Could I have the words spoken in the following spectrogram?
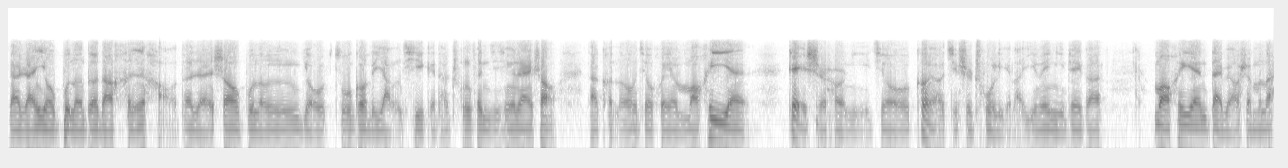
那燃油不能得到很好的燃烧，不能有足够的氧气给它充分进行燃烧，那可能就会冒黑烟。这时候你就更要及时处理了，因为你这个冒黑烟代表什么呢？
